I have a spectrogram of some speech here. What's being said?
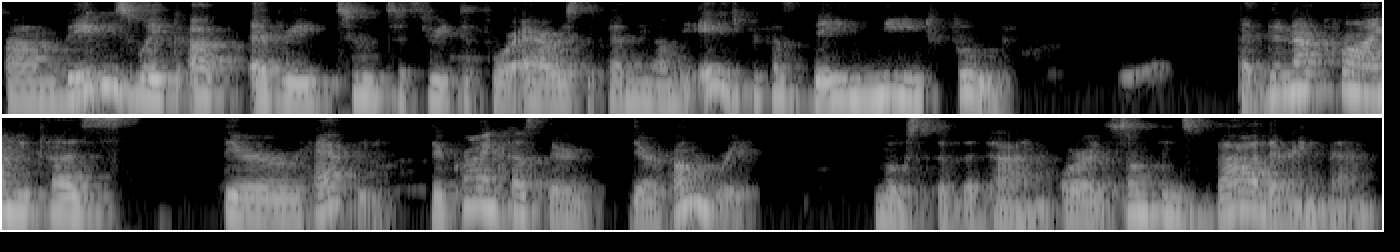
um, babies wake up every two to three to four hours, depending on the age, because they need food. Uh, they're not crying because they're happy. They're crying because they're they're hungry most of the time, or something's bothering them.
